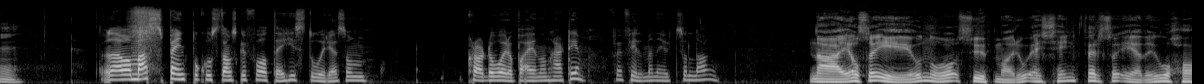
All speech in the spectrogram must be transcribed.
Mm. Men jeg var mest spent på hvordan de skulle få til en historie som klarte å være på en og en halv time. For filmen er jo ikke så lang. Nei, altså er jo noe Super Mario er kjent for, så er det jo å ha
